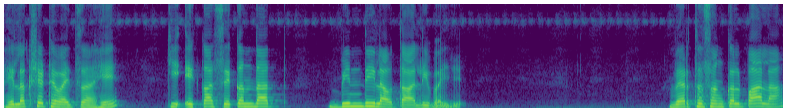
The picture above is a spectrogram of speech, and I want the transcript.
हे लक्ष ठेवायचं आहे की एका सेकंदात बिंदी लावता आली पाहिजे. व्यर्थ संकल्प आला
